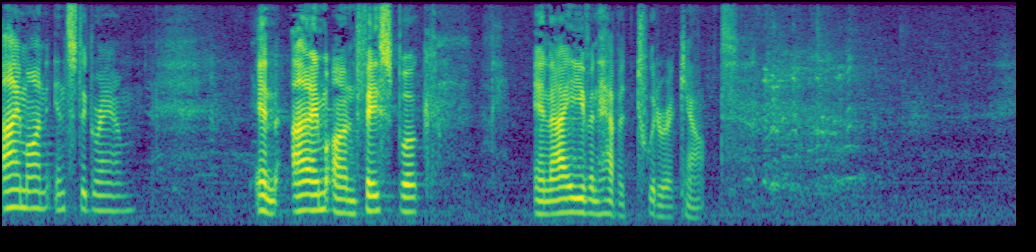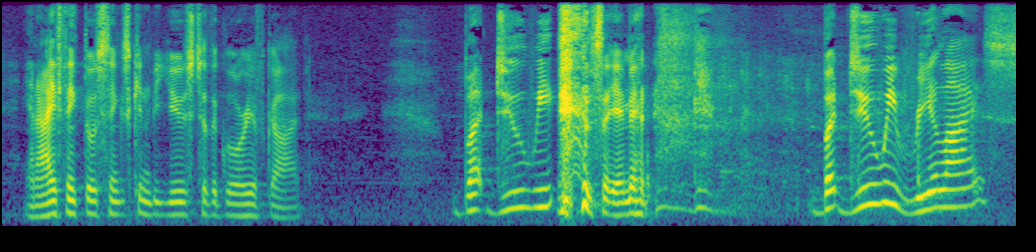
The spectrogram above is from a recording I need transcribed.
I'm on Instagram and I'm on Facebook and I even have a Twitter account. And I think those things can be used to the glory of God. But do we, say amen, but do we realize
